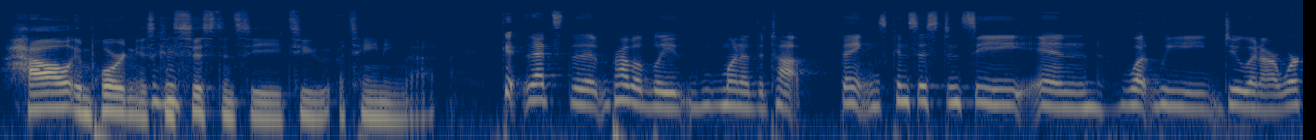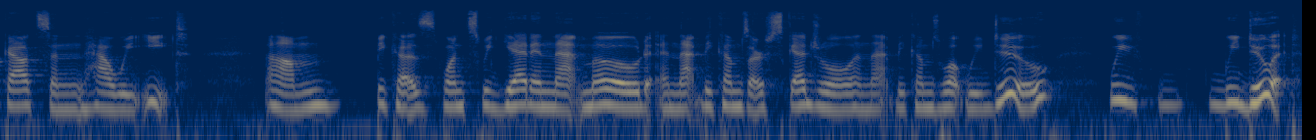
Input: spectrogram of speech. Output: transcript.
how important is consistency to attaining that? That's the probably one of the top things consistency in what we do in our workouts and how we eat um, because once we get in that mode and that becomes our schedule and that becomes what we do we we do it.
